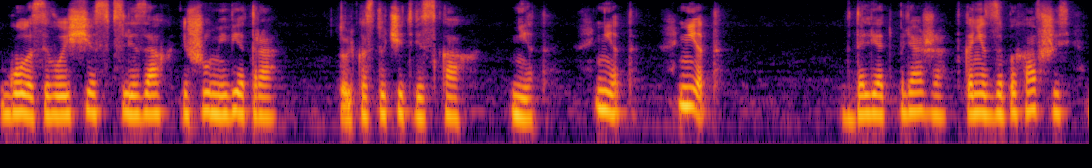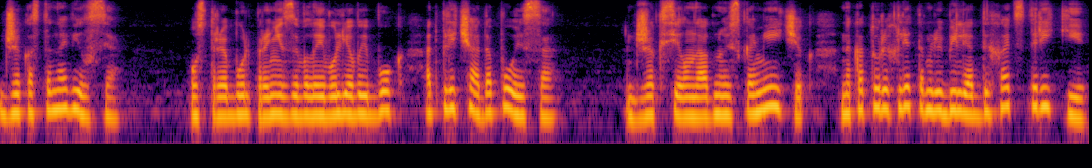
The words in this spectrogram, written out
голос его исчез в слезах и шуме ветра. Только стучит в висках. Нет, нет, нет! Вдали от пляжа, в конец запыхавшись, Джек остановился. Острая боль пронизывала его левый бок от плеча до пояса. Джек сел на одну из скамеечек, на которых летом любили отдыхать старики,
